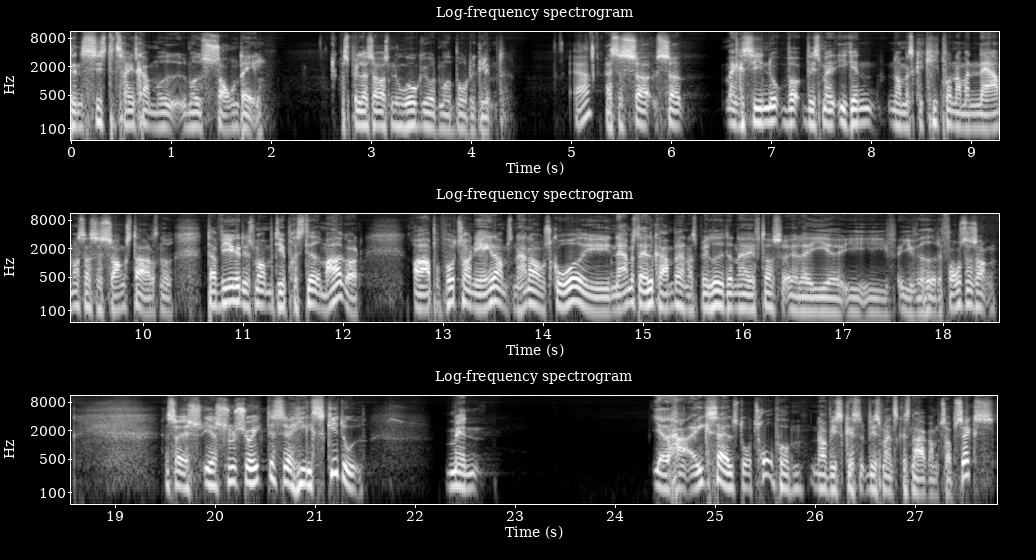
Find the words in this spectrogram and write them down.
den sidste træningskamp mod, mod Sogndal. Og spiller så også nu uafgjort mod Bode Glimt. Ja. Altså, så, så man kan sige, nu, hvor, hvis man igen, når man skal kigge på, når man nærmer sig sæsonstart og sådan noget, der virker det som om, at de har præsteret meget godt. Og apropos Tony Adamsen, han har jo scoret i nærmest alle kampe, han har spillet i den her efters, eller i, øh, i, i, i hvad hedder det, forsæsonen. Så jeg, jeg synes jo ikke, det ser helt skidt ud. Men jeg har ikke særlig stor tro på dem, når vi skal, hvis man skal snakke om top 6.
